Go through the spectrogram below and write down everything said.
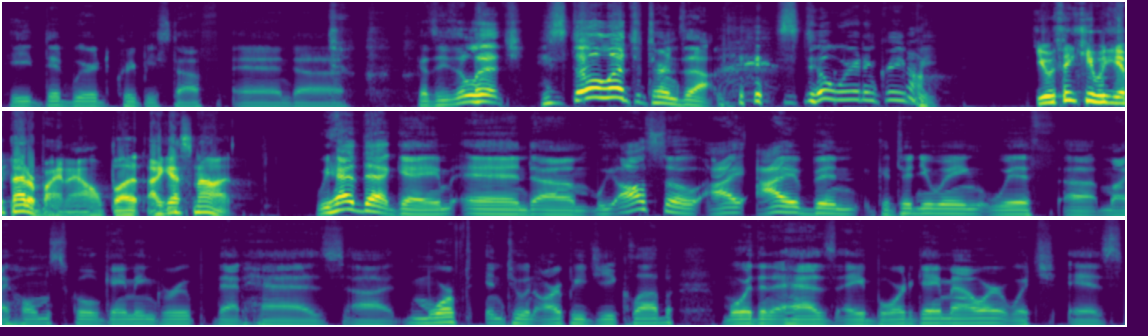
he did weird, creepy stuff. And uh because he's a lich. He's still a lich, it turns out. he's still weird and creepy. Oh. You would think he would get better by now, but I guess not. We had that game, and um, we also I I have been continuing with uh, my homeschool gaming group that has uh, morphed into an RPG club more than it has a board game hour, which is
